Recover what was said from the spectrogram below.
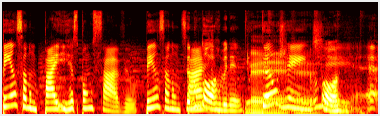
Pensa num pai irresponsável. Pensa num Você pai. não dorme, né? Então, É, gente. Não dorme. É,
